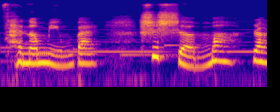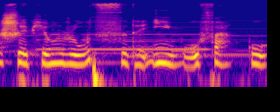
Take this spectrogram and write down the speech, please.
才能明白是什么让水瓶如此的义无反顾。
